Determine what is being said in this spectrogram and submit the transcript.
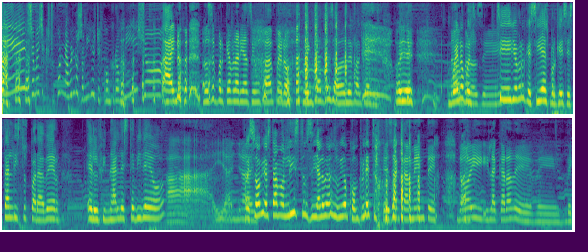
¿eh? Se me hace que se ponen a ver los anillos de compromiso. Ay, no, no sé por qué hablaría así un fan, pero Me encanta esa voz de fan que haces. Oye, No, bueno, pues sí. sí. yo creo que sí es, porque dice, ¿están listos para ver el final de este video? Ay, ay, ay. Pues obvio estamos listos y ya lo hubieran subido completo. Exactamente. No, y, y la cara de, de, de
